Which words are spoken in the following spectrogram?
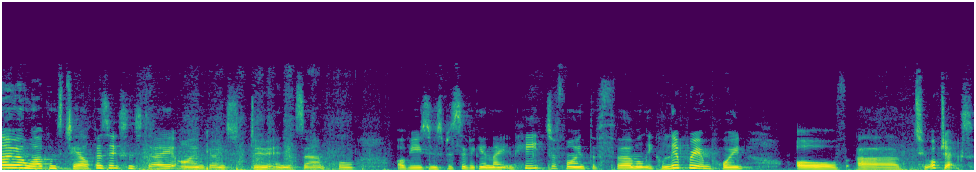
Hello and welcome to TL Physics and today I'm going to do an example of using specific and latent heat to find the thermal equilibrium point of uh, two objects.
